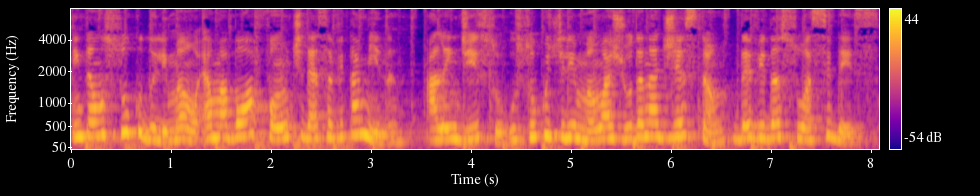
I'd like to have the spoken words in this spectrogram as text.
então o suco do limão é uma boa fonte dessa vitamina. Além disso, o suco de limão ajuda na digestão devido à sua acidez.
